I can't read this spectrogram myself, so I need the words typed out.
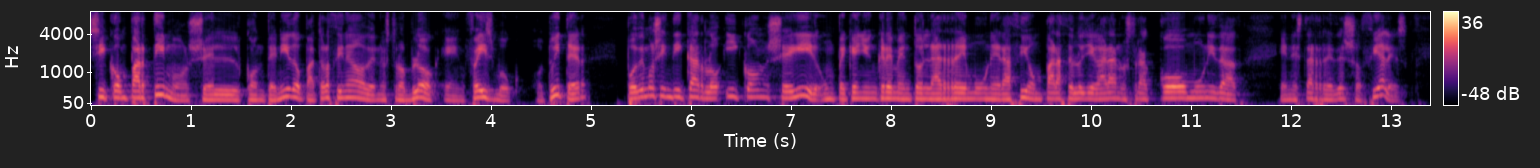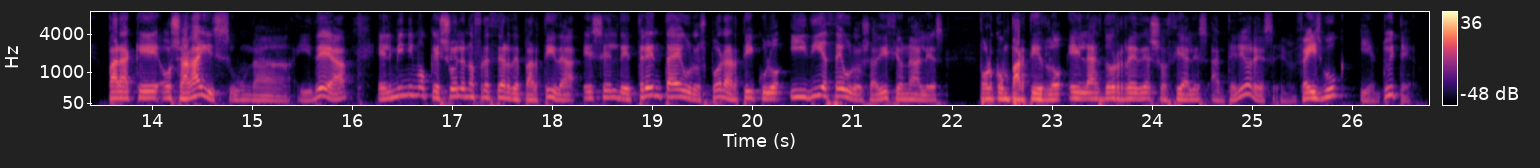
Si compartimos el contenido patrocinado de nuestro blog en Facebook o Twitter, podemos indicarlo y conseguir un pequeño incremento en la remuneración para hacerlo llegar a nuestra comunidad en estas redes sociales. Para que os hagáis una idea, el mínimo que suelen ofrecer de partida es el de 30 euros por artículo y 10 euros adicionales por compartirlo en las dos redes sociales anteriores, en Facebook y en Twitter.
